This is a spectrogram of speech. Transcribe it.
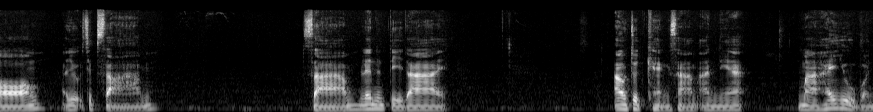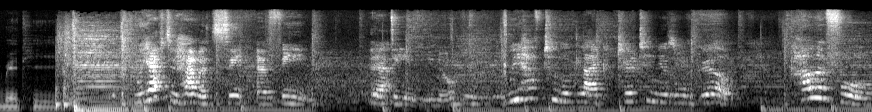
2. อายุ 13 3. เล่นดนตรีได้ เอาจุดแข็ง 3 อันเนี้ยมาให้อยู่บนเวที We have to have a, se- a theme, a Yeah. theme, you know. We have to look like 13 years old girl Colorful,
